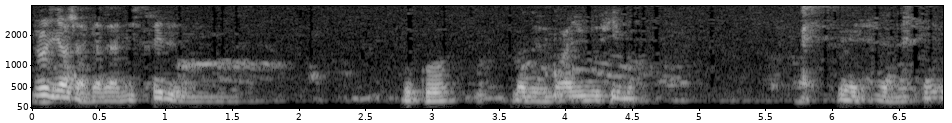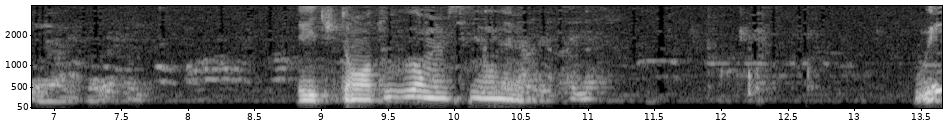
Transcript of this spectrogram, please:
Non, hier j'ai regardé un extrait de. De quoi Bah, de Mario le film. Ouais, Et tu t'en rends toujours même si on est là. Oui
